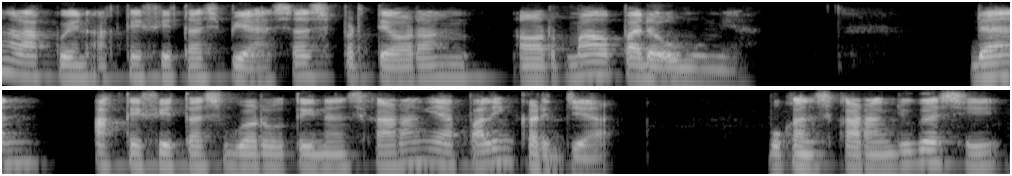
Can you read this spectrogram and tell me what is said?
ngelakuin aktivitas biasa seperti orang normal pada umumnya. Dan aktivitas gue rutinan sekarang ya paling kerja. Bukan sekarang juga sih,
